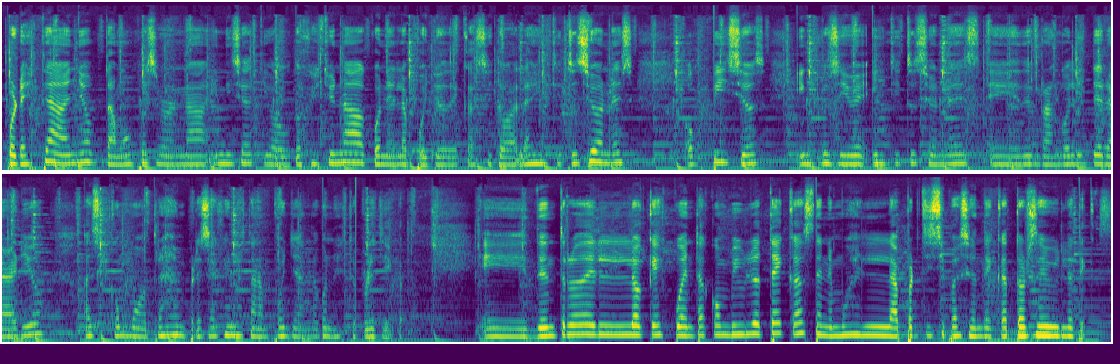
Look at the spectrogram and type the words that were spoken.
por este año optamos por ser una iniciativa autogestionada con el apoyo de casi todas las instituciones, auspicios, inclusive instituciones eh, del rango literario, así como otras empresas que nos están apoyando con este proyecto. Eh, dentro de lo que cuenta con bibliotecas, tenemos la participación de 14 bibliotecas,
